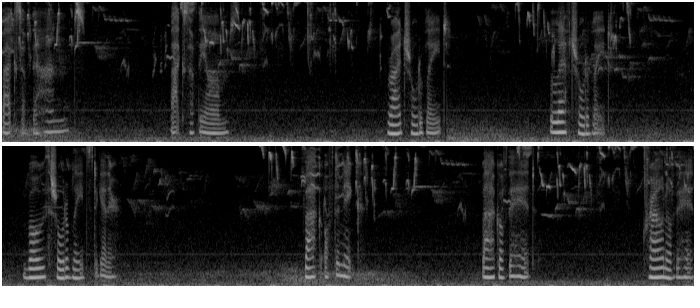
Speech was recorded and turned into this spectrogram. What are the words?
backs of the hands, backs of the arms, right shoulder blade, left shoulder blade, both shoulder blades together, back of the neck, back of the head, crown of the head,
